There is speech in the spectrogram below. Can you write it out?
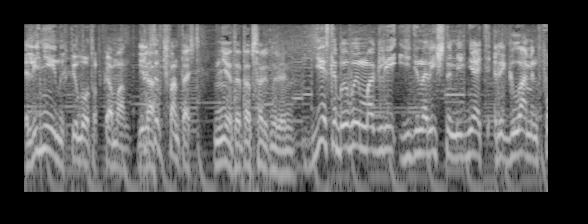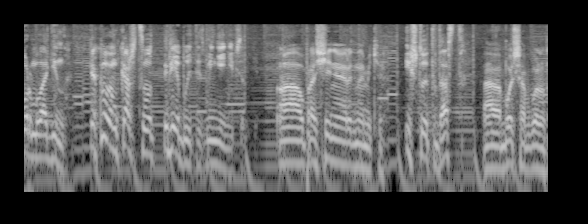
линейных пилотов команд? Или да. все-таки фантастика? Нет, это абсолютно реально. Если бы вы могли единолично менять регламент Формулы-1, какой вам кажется вот требует изменений все-таки? А, упрощение аэродинамики. И что это даст? А, больше обгонов.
